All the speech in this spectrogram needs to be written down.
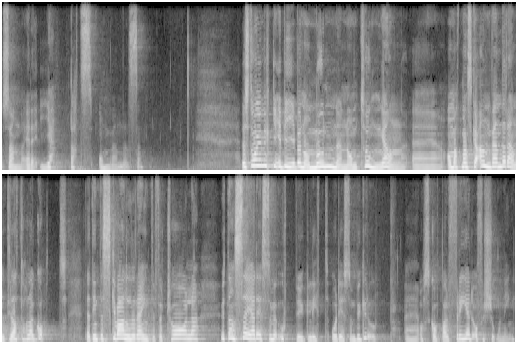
söndag är det hjärtats omvändelse. Det står ju mycket i Bibeln om munnen och om tungan, eh, om att man ska använda den till att tala gott, till att inte skvallra, inte förtala, utan säga det som är uppbyggligt och det som bygger upp eh, och skapar fred och försoning.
